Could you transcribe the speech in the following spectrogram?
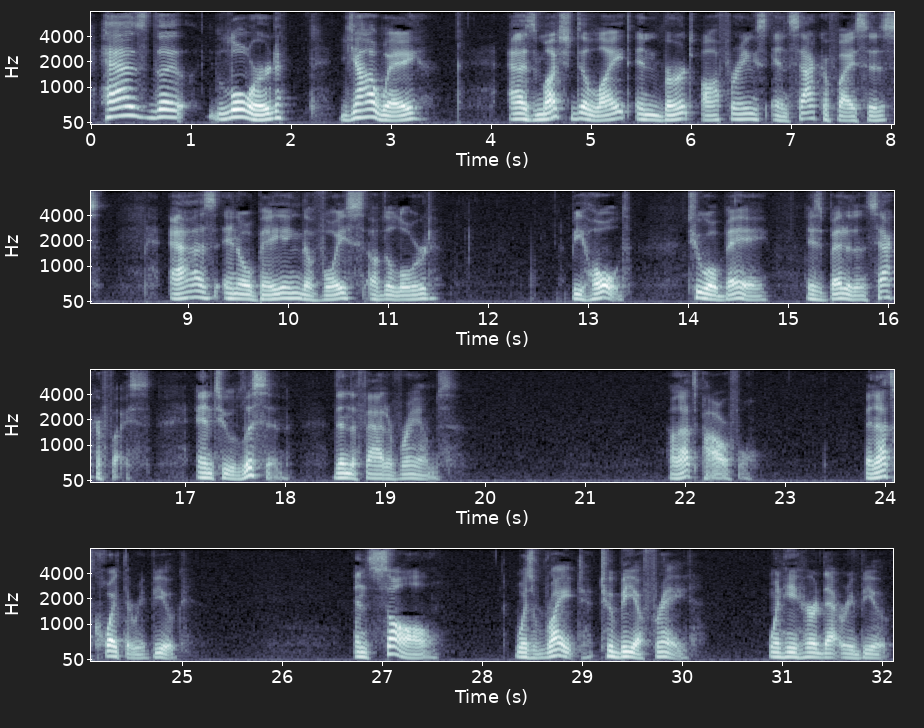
Has the Lord, Yahweh, as much delight in burnt offerings and sacrifices as in obeying the voice of the Lord? Behold, to obey is better than sacrifice, and to listen than the fat of rams. Now that's powerful. And that's quite the rebuke. And Saul was right to be afraid when he heard that rebuke.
